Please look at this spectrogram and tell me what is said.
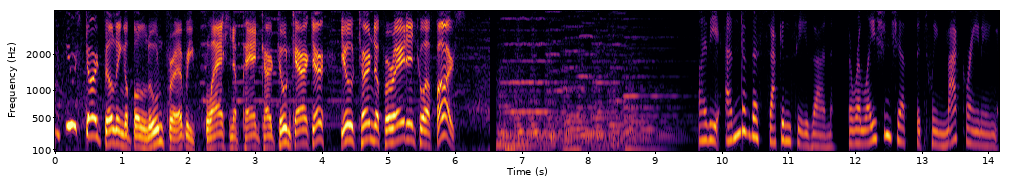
If you start building a balloon for every flash in a pan cartoon character, you'll turn the parade into a farce. By the end of the second season, the relationship between Matt Groening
